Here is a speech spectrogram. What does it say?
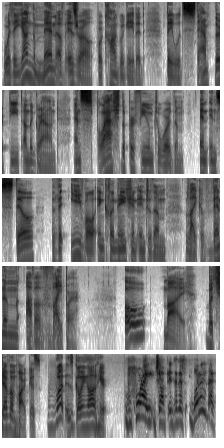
where the young men of Israel were congregated, they would stamp their feet on the ground and splash the perfume toward them and instill the evil inclination into them like venom of a viper. Oh my. Batsheva Marcus, what is going on here? Before I jump into this, what is that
